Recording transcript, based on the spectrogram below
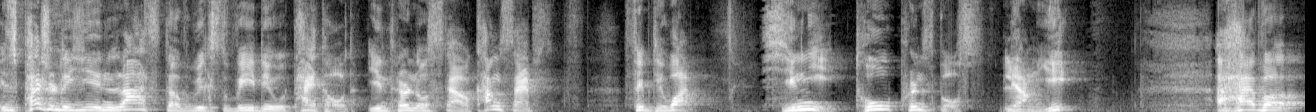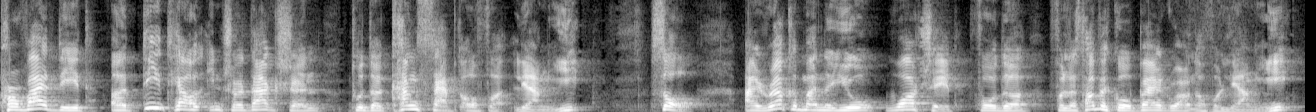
especially in last week's video titled Internal Style Concepts 51, 形意 Two Principles, Liang Yi. I have uh, provided a detailed introduction to the concept of uh, Liang Yi. So, I recommend you watch it for the philosophical background of Liang Yi.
